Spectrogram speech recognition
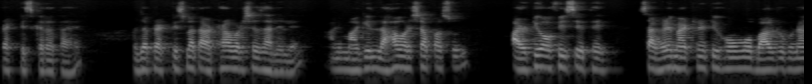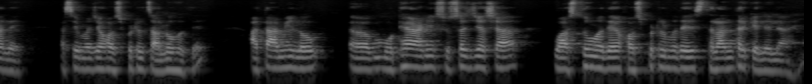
प्रॅक्टिस करत आहे. माझ्या प्रॅक्टिसला आता अठरा वर्ष झालेले आहे आणि मागील दहा वर्षापासून आर टी ऑफिस येथे सांगळे मॅटर्निटी होम व बाल रुग्णालय असे माझे हॉस्पिटल चालू होते. आता आम्ही लोक मोठ्या आणि सुसज्ज अशा वास्तूमध्ये हॉस्पिटलमध्ये स्थलांतर केलेले आहे.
